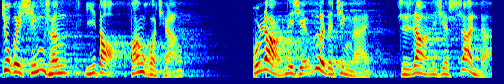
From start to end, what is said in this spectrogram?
就会形成一道防火墙。不让那些恶的进来，只让那些善的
